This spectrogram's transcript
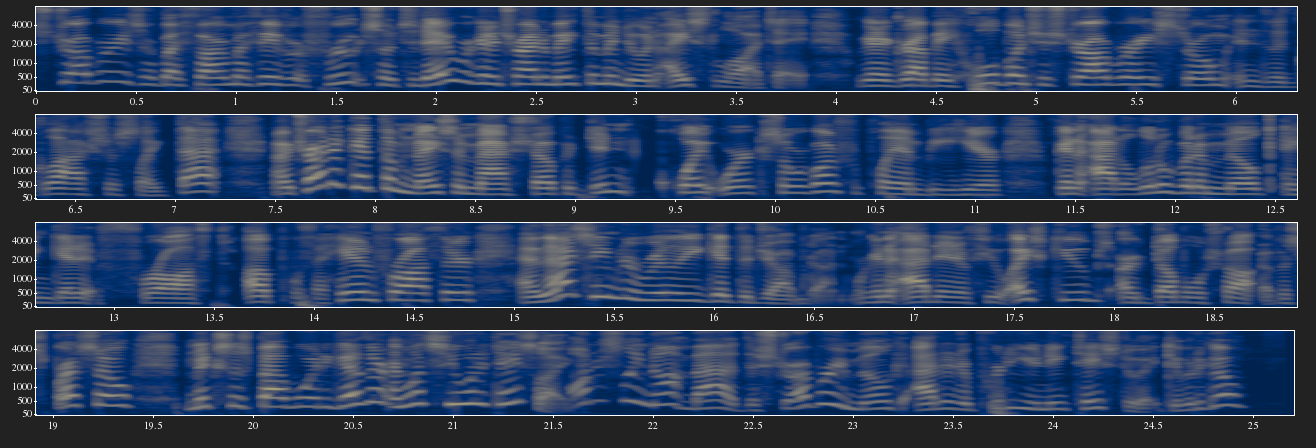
Strawberries are by far my favorite fruit, so today we're going to try to make them into an iced latte. We're going to grab a whole bunch of strawberries, throw them into the glass just like that. Now, I tried to get them nice and mashed up. It didn't quite work, so we're going for plan B here. We're going to add a little bit of milk and get it frothed up with a hand frother, and that seemed to really get the job done. We're going to add in a few ice cubes, our double shot of espresso, mix this bad boy together, and let's see what it tastes like. Honestly, not bad. The strawberry milk added a pretty unique taste to it. Give it a go.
